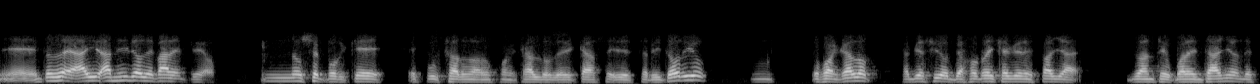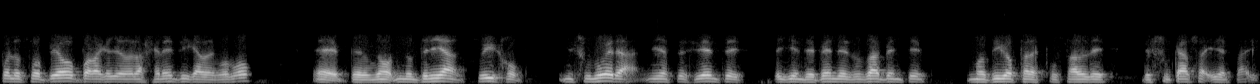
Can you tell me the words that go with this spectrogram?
Eh, entonces ahí han ido de mal en peor. No sé por qué expulsaron a don Juan Carlos de casa y del territorio. Mm, don Juan Carlos había sido el mejor rey que había en España durante 40 años, después lo estropeó por aquello de la genética de Borbón, eh, pero no, no tenía su hijo, ni su nuera, ni el presidente, de quien depende totalmente, motivos para expulsarle de su casa y del país.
